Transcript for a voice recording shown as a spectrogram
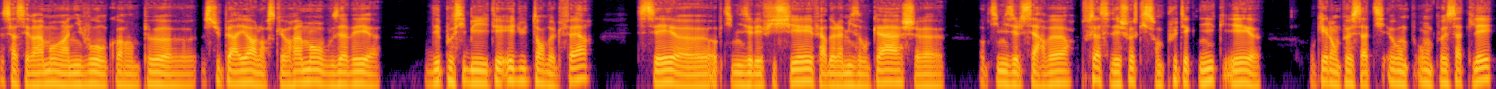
Ça, c'est vraiment un niveau encore un peu supérieur lorsque vraiment vous avez des possibilités et du temps de le faire. C'est optimiser les fichiers, faire de la mise en cache, optimiser le serveur. Tout ça, c'est des choses qui sont plus techniques et euh, auxquelles on peut s'atteler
